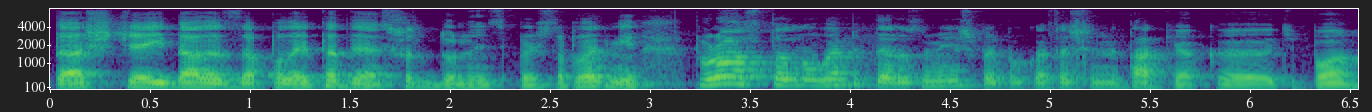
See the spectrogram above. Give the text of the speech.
Та ще й дали запалити. Та де, що ти дурниць пишеш? Запалити ні. Просто ну випити, розумієш, випивка це ще не так, як типа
